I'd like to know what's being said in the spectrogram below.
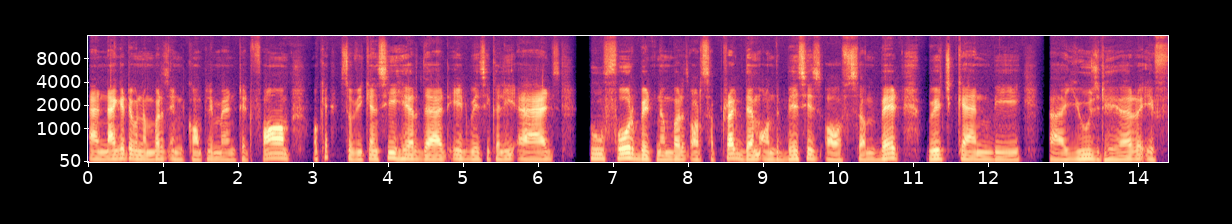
and negative numbers in complemented form. Okay, so we can see here that it basically adds two 4-bit numbers or subtract them on the basis of some bit which can be uh, used here if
